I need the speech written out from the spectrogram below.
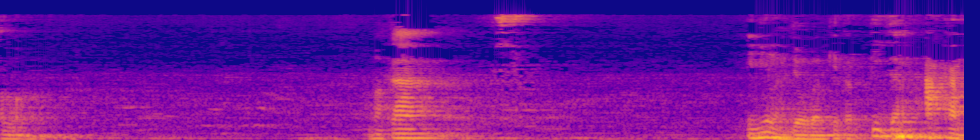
Allah. Maka Inilah jawaban kita. Tidak akan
